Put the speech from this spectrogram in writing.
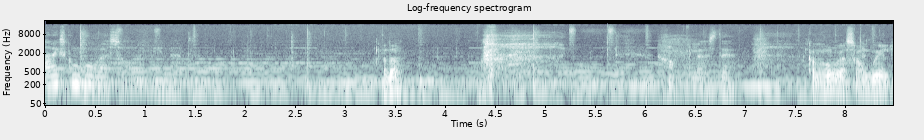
Alex, kom ihåg vad jag sa med minnet. Vadå? Hopplöst det. Kom ihåg vad jag sa om Will.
